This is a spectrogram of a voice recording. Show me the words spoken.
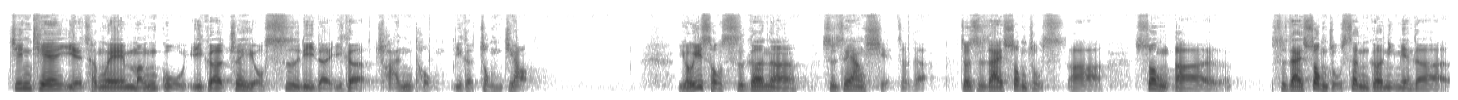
今天也成为蒙古一个最有势力的一个传统一个宗教。有一首诗歌呢是这样写着的，这是在宋祖啊宋呃是在宋祖圣歌里面的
